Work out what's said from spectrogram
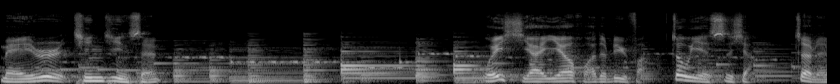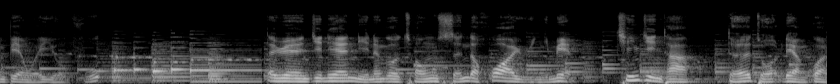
每日亲近神，唯喜爱耶和华的律法，昼夜思想，这人便为有福。但愿今天你能够从神的话语里面亲近他，得着亮光。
